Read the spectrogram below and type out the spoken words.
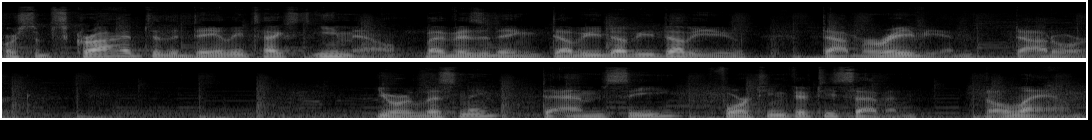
or subscribe to the daily text email by visiting www.moravian.org. You're listening to MC 1457, The Lamb.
